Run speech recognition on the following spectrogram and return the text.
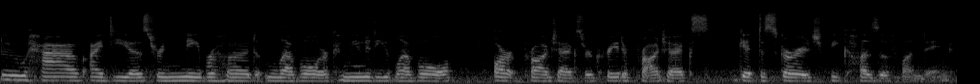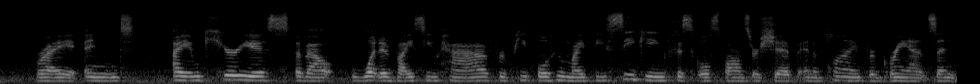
who have ideas for neighborhood level or community level art projects or creative projects get discouraged because of funding, right? And I am curious about what advice you have for people who might be seeking fiscal sponsorship and applying for grants and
